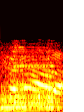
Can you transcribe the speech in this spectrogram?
nada.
